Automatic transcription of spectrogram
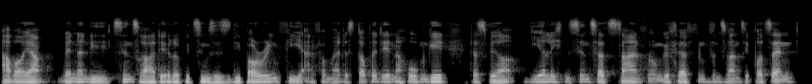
Aber ja, wenn dann die Zinsrate oder beziehungsweise die Borrowing Fee einfach mal das Doppelte nach oben geht, dass wir jährlich einen Zinssatz zahlen von ungefähr 25 Prozent,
